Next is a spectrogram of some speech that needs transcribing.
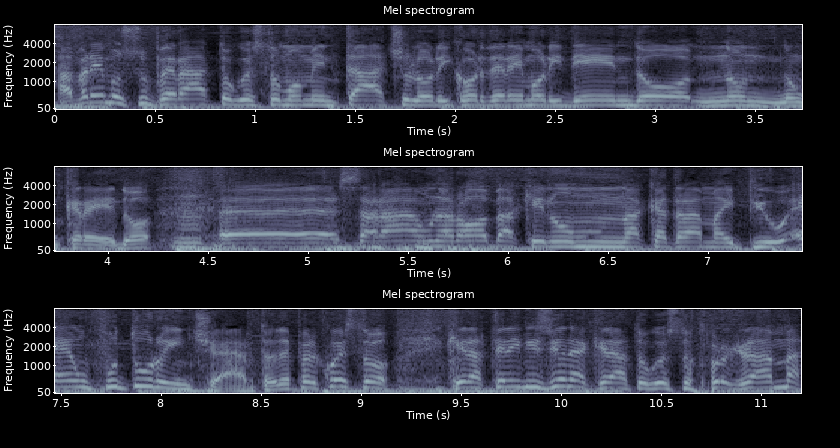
Avremo superato questo momentaccio, lo ricorderemo ridendo, non, non credo, Mm. Eh, sarà una roba che non accadrà mai più, è un futuro incerto ed è per questo che la televisione ha creato questo programma,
